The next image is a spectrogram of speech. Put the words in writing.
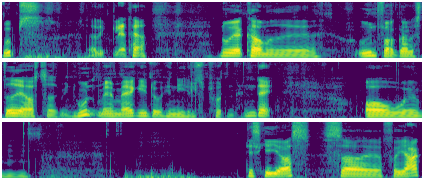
ups, der er lidt glat her. Nu er jeg kommet øh, udenfor et godt sted. Jeg har også taget min hund med, Maggie, du hende hilse på den anden dag. Og øhm, det skal I også. Så øh, få jak,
